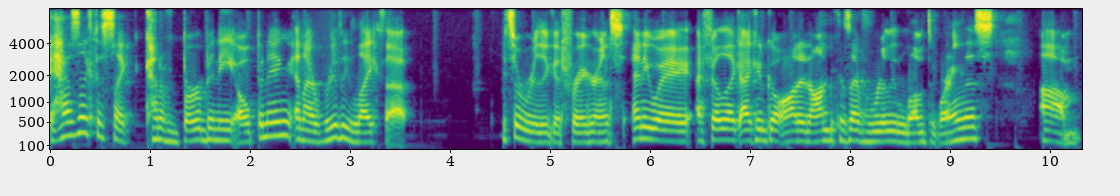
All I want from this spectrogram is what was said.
it has like this like kind of bourbony opening and I really like that. It's a really good fragrance. Anyway, I feel like I could go on and on because I've really loved wearing this. Um,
